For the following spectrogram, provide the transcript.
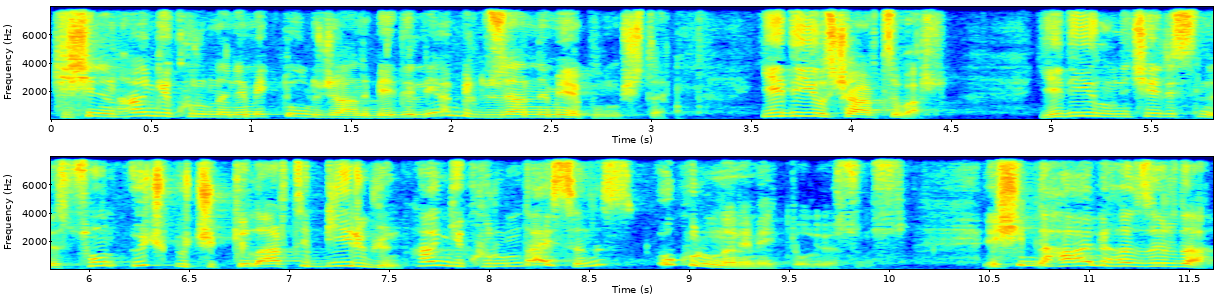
kişinin hangi kurumdan emekli olacağını belirleyen bir düzenleme yapılmıştı. 7 yıl şartı var. 7 yılın içerisinde son 3,5 yıl artı bir gün hangi kurumdaysanız o kurumdan emekli oluyorsunuz. E şimdi hali hazırda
